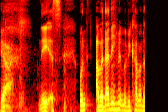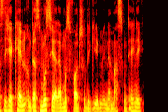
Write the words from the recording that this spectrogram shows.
Ja. Nee, es. Und, aber da denke ich mir immer, wie kann man das nicht erkennen? Und das muss ja, da muss Fortschritte geben in der Maskentechnik.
